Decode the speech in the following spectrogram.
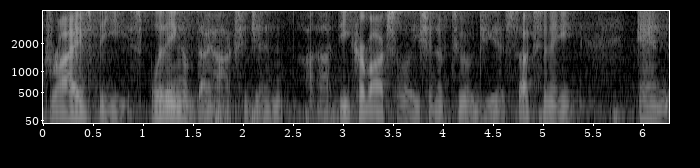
drives the splitting of dioxygen, uh, decarboxylation of 2OG to succinate, and,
